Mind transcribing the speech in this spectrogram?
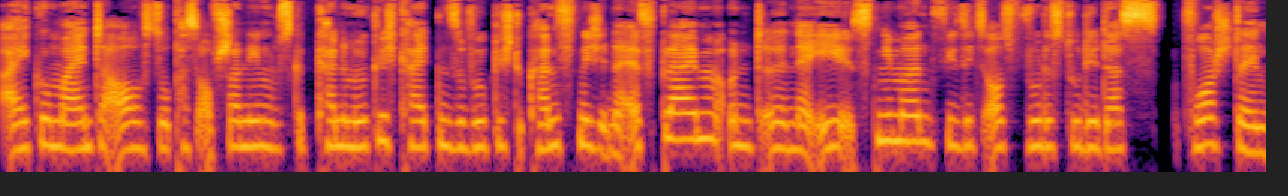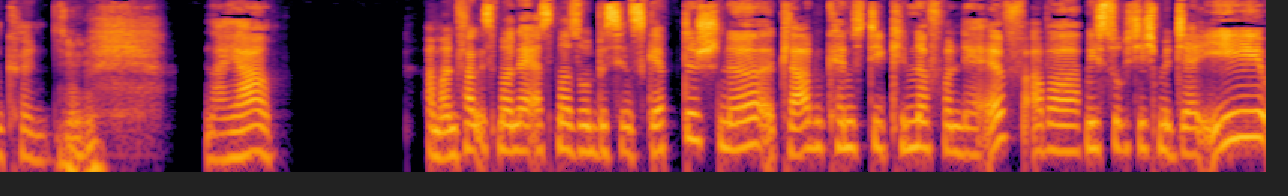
Eiko meinte auch so, pass auf, Janine, es gibt keine Möglichkeiten so wirklich, du kannst nicht in der F bleiben und in der E ist niemand wie sieht's aus, würdest du dir das vorstellen können? Mhm. Naja, am Anfang ist man ja erstmal so ein bisschen skeptisch, ne? Klar, du kennst die Kinder von der F, aber nicht so richtig mit der E.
